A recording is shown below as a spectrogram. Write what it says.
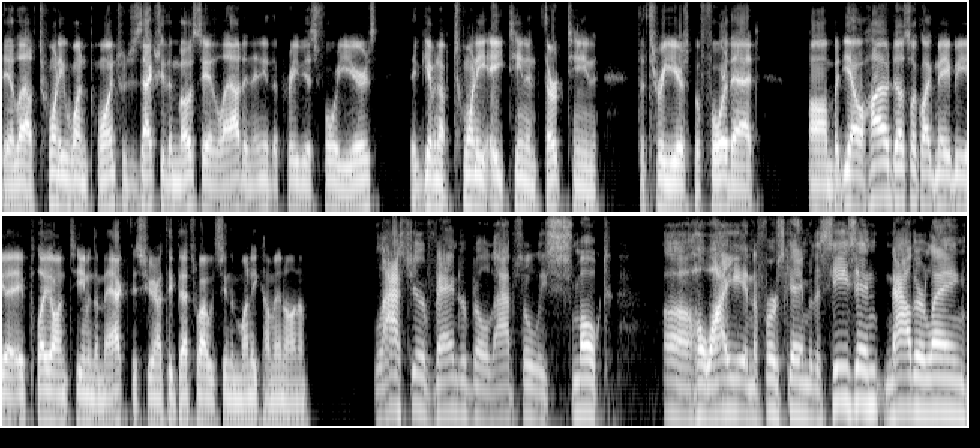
they allowed 21 points, which is actually the most they had allowed in any of the previous four years. They've given up 20, 18, and 13 the three years before that. Um, but yeah, Ohio does look like maybe a, a play on team in the MAC this year. And I think that's why we've seen the money come in on them. Last year, Vanderbilt absolutely smoked uh, Hawaii in the first game of the season. Now they're laying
